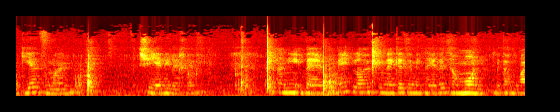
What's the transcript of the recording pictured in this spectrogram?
הגיע הזמן שיהיה לי רכב. אני באמת לא מפונקת ומתניידת המון בתחבורה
